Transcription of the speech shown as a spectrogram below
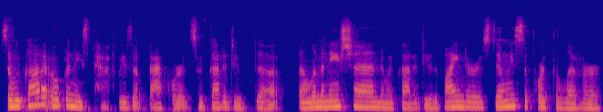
So we've got to open these pathways up backwards. We've got to do the elimination, then we've got to do the binders, then we support the liver,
